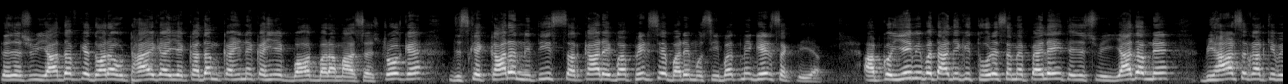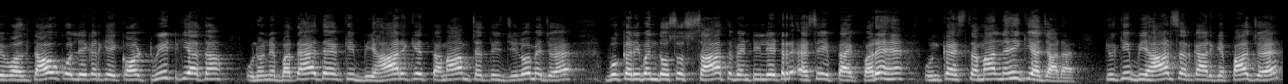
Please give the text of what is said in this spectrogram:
तेजस्वी यादव के द्वारा उठाया गया ये कदम कहीं ना कहीं एक बहुत बड़ा मास्टर स्ट्रोक है, जिसके कारण नीतीश सरकार एक बार फिर से बड़े मुसीबत में घेर सकती है। आपको ये भी बता दें कि थोड़े समय पहले ही तेजस्वी यादव ने बिहार सरकार की विफलताओं को लेकर के एक और ट्वीट किया था। उन्होंने बताया था कि बिहार के तमाम छत्तीस जिलों में जो है, वो करीबन 207 वेंटिलेटर ऐसे ही पैक पड़े हैं। उनका इस्तेमाल नहीं किया जा रहा है, क्योंकि बिहार सरकार के पास जो है,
